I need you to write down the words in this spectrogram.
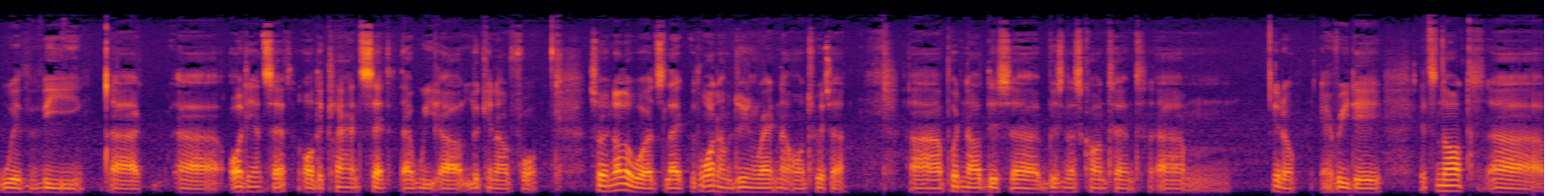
with the uh, uh, audience set or the client set that we are looking out for. So, in other words, like with what I'm doing right now on Twitter, uh, putting out this uh, business content, um, you know, every day. It's not, uh,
